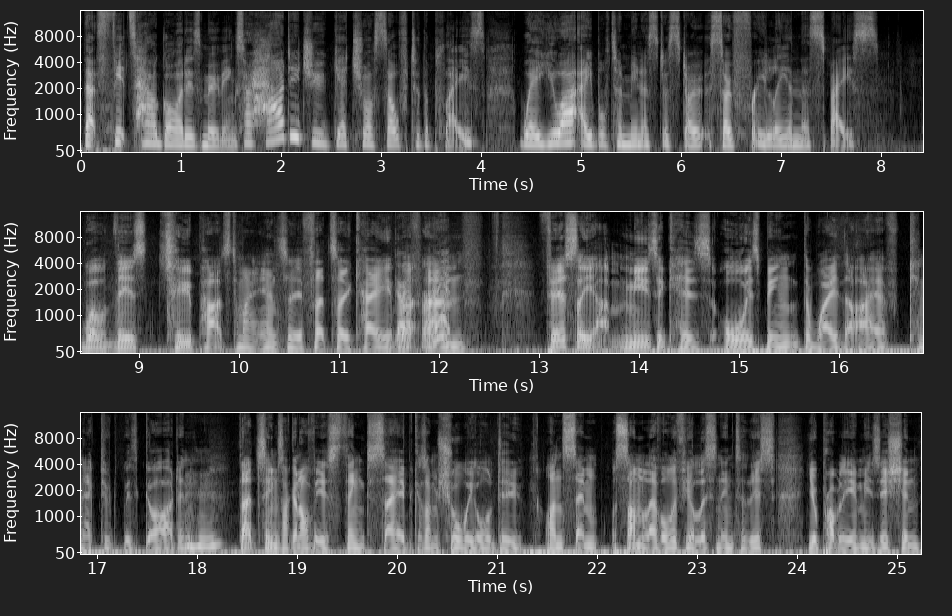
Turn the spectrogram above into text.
that fits how God is moving. So, how did you get yourself to the place where you are able to minister so, so freely in this space? Well, there's two parts to my answer, if that's okay. Go but, for um, it. Firstly, uh, music has always been the way that I have connected with God, and mm-hmm. that seems like an obvious thing to say because I'm sure we all do on some some level. If you're listening to this, you're probably a musician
